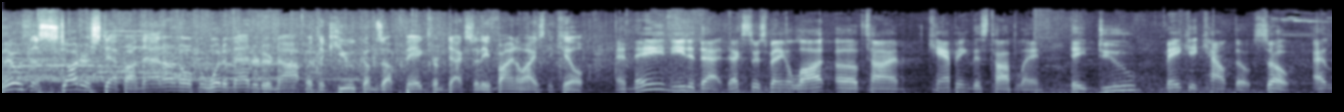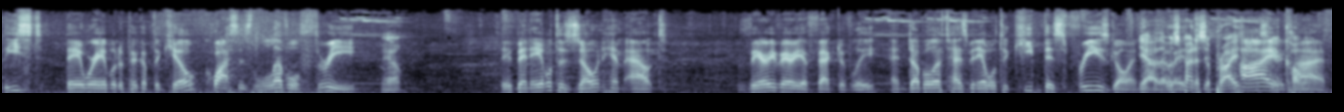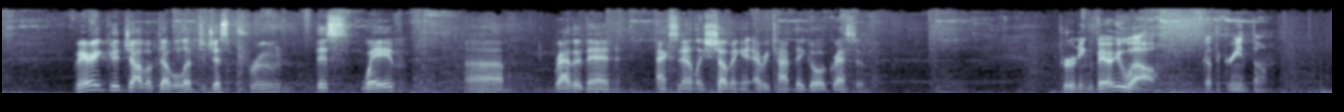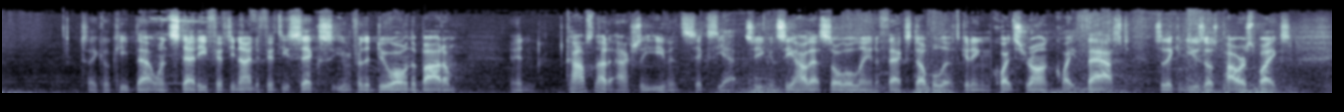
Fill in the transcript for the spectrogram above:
There was a stutter step on that. I don't know if it would have mattered or not, but the Q comes up big from Dexter. They finalize the kill. And they needed that. Dexter's spending a lot of time camping this top lane. They do make it count though. So at least they were able to pick up the kill. Quas is level three. Yeah. They've been able to zone him out very, very effectively. And Doublelift has been able to keep this freeze going. Yeah, that was way, kinda surprising to see it entire time. Very good job of Doublelift to just prune this wave um, rather than accidentally shoving it every time they go aggressive. Pruning very well. Got the green thumb. Looks like he'll keep that one steady. 59 to 56, even for the duo in the bottom. And Cop's not actually even six yet, so you can see how that solo lane affects Doublelift, getting him quite strong, quite fast, so they can use those power spikes.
